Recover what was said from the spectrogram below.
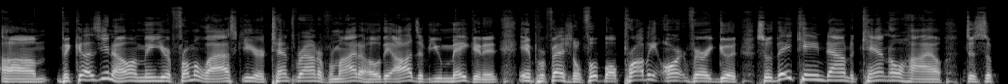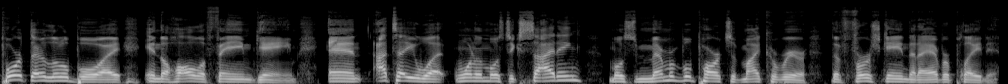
Um, because, you know, I mean, you're from Alaska, you're a 10th rounder from Idaho. The odds of you making it in professional football probably aren't very good. So they came down to Canton, Ohio to support their little boy in the Hall of Fame game. And I tell you what, one of the most exciting, most memorable parts of my career, the first game that I ever played in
